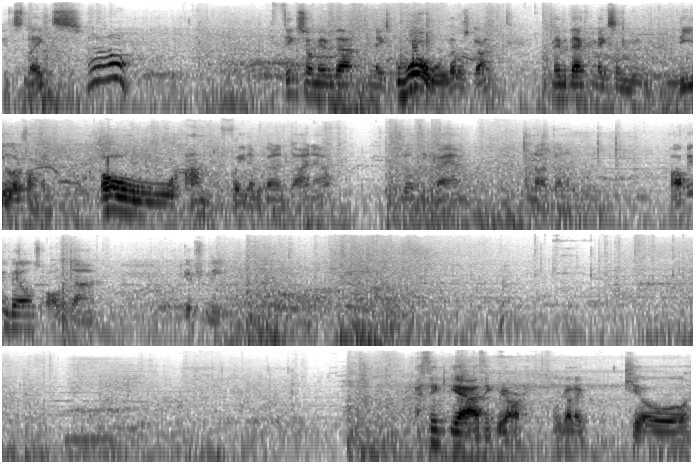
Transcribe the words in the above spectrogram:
its legs? I don't know. I think so. Maybe that makes. Whoa, that was guy. Maybe that makes him kneel or something. Oh, I'm afraid I'm gonna die now. I don't think I am. I'm not gonna. Popping pills all the time. Good for me. I think, yeah, I think we are. We're gonna kill,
